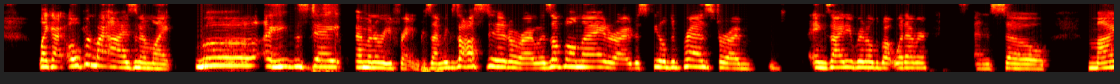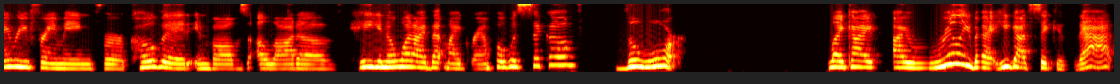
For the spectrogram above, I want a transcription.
like I open my eyes and I'm like, I hate this day. I'm going to reframe because I'm mm-hmm. exhausted or I was up all night or I just feel depressed or I'm anxiety riddled about whatever. And so my reframing for COVID involves a lot of, hey, you know what I bet my grandpa was sick of? The war. Like I I really bet he got sick of that.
